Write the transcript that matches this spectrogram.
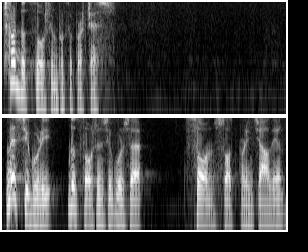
Çfarë do të thoshin për këtë proces? Me siguri, do të thoshin sikurse thonë sot për ringjalljen,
